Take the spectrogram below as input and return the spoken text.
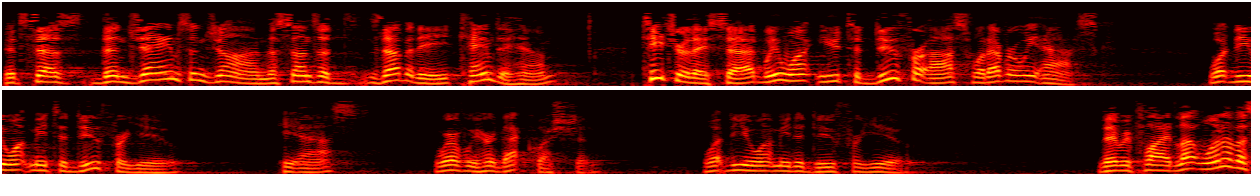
It says, Then James and John, the sons of Zebedee, came to him. Teacher, they said, we want you to do for us whatever we ask. What do you want me to do for you? He asked. Where have we heard that question? What do you want me to do for you? They replied, Let one of us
